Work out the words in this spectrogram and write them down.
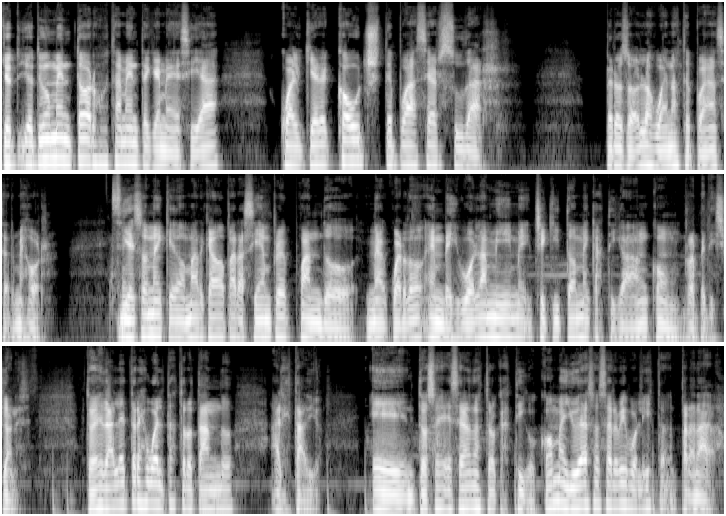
Yo, yo tuve un mentor justamente que me decía, cualquier coach te puede hacer sudar, pero solo los buenos te pueden hacer mejor. Y eso me quedó marcado para siempre cuando me acuerdo en béisbol a mí me- chiquito me castigaban con repeticiones. Entonces darle tres vueltas trotando al estadio. Eh, entonces ese era nuestro castigo. ¿Cómo me ayuda eso a ser beisbolista? Para nada.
